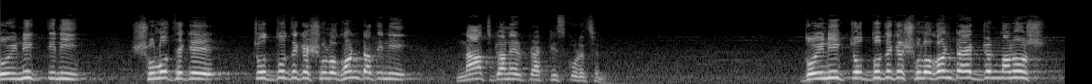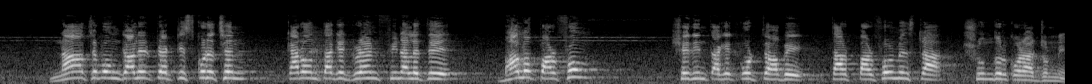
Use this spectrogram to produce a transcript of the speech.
দৈনিক তিনি ষোলো থেকে, চোদ্দ থেকে ষোলো ঘণ্টা তিনি নাচ গানের প্র্যাকটিস করেছেন। দৈনিক চোদ্দ থেকে ষোলো ঘণ্টা একজন মানুষ নাচ এবং গানের প্র্যাকটিস করেছেন, কারণ তাকে গ্র্যান্ড ফিনালেতে ভালো পারফর্ম সেদিন তাকে করতে হবে তার পারফরমেন্সটা সুন্দর করার জন্যে।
